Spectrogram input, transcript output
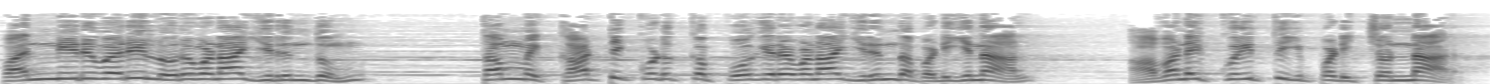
பன்னிருவரில் ஒருவனாயிருந்தும் தம்மை காட்டிக் கொடுக்கப் போகிறவனாய் இருந்தபடியினால் அவனை குறித்து இப்படிச் சொன்னார்.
